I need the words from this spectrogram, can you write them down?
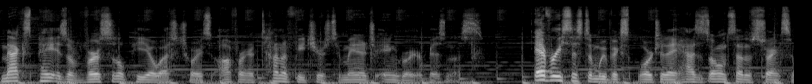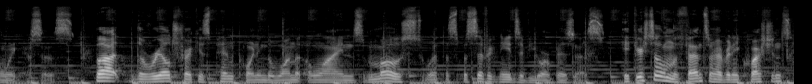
MaxxPay is a versatile POS choice offering a ton of features to manage and grow your business. Every system we've explored today has its own set of strengths and weaknesses, but the real trick is pinpointing the one that aligns most with the specific needs of your business. If you're still on the fence or have any questions,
